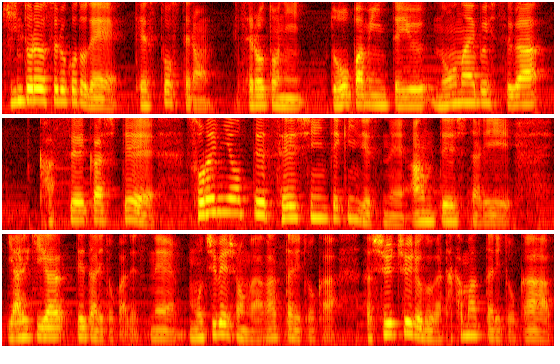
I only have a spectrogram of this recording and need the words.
筋トレをすることでテストステロンセロトニンドーパミンっていう脳内物質が活性化してそれによって精神的にですね安定したりやる気が出たりとかですねモチベーションが上がったりとか集中力が高まったりとか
